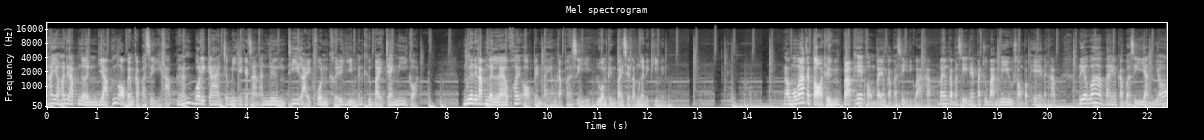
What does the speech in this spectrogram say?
ถ้ายังไม่ได้รับเงินอย่าเพิ่งออกใบกำกับภาษีครับดังนั้นบริการจะมีเอกสารอันนึงที่หลายคนเคยได้ยินนั่นคือใบแจ้งหนี้ก่อนเมื่อได้รับเงินแล้วค่อยออกเป็นใบกำกับภาษี รวมถึงใบเสร็จรับเงินอีกทีหนึ่ง เรามาว่ากันต่อถึงประเภทของใบกำกับภาษีดีกว่าครับ ใบกำกับภาษีเนี่ยปัจจุบันมีอยู่ 2 ประเภทนะครับ เรียกว่าใบกำกับภาษีอย่างย่อ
